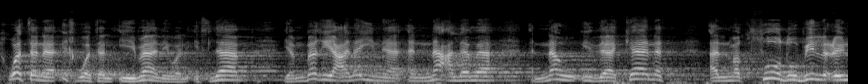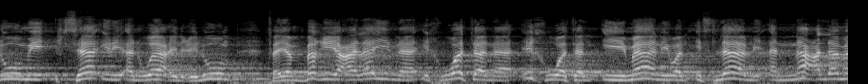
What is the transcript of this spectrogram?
إخوتنا إخوة الإيمان والإسلام ينبغي علينا أن نعلم أنه إذا كانت المقصود بالعلوم سائر أنواع العلوم فينبغي علينا إخوتنا إخوة الإيمان والإسلام أن نعلم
